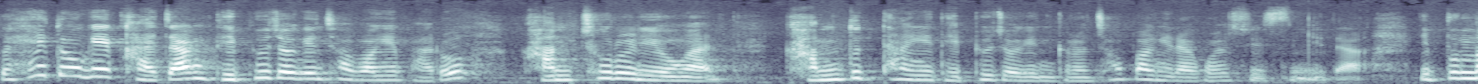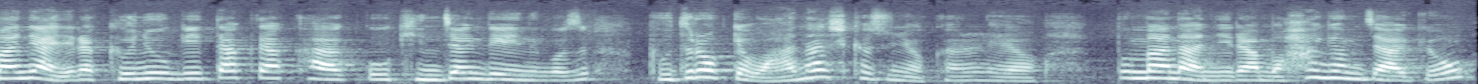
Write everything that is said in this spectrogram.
그 해독의 가장 대표적인 처방이 바로 감초를 이용한 감두탕이 대표적인 그런 처방이라고 할 수 있습니다. 이뿐만이 아니라 근육이 딱딱하고 긴장되어 있는 것을 부드럽게 완화시켜주는 역할을 해요. 뿐만 아니라 뭐 항염작용,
